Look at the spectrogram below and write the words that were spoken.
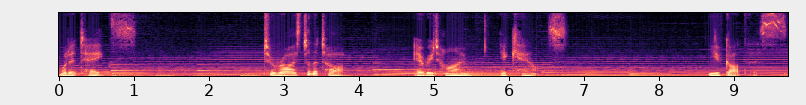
what it takes to rise to the top every time it counts. You've got this.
